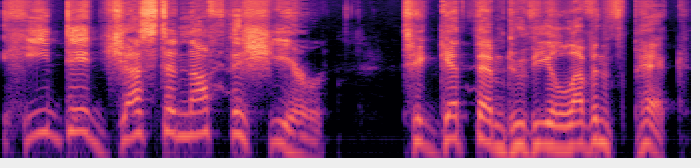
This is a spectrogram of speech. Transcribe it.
he did just enough this year to get them to the 11th pick,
